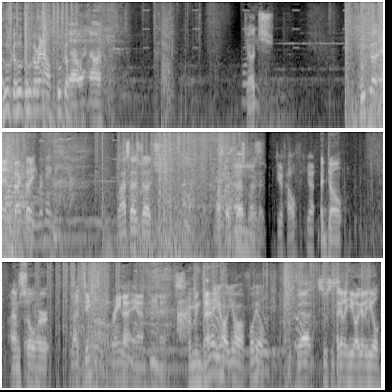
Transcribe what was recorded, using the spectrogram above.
hookah, hookah, hookah right now. Hookah. Yeah, right now. Judge. Hookah and backside. Last has judge. Last guy's dead. Do you have health yet? I don't. I'm Awesome. so hurt. I dinked Reyna and Phoenix. Omen Hey, dead. U-Haul, you haul. Full heal. Yeah, Susie. I gotta heal. I gotta heal.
